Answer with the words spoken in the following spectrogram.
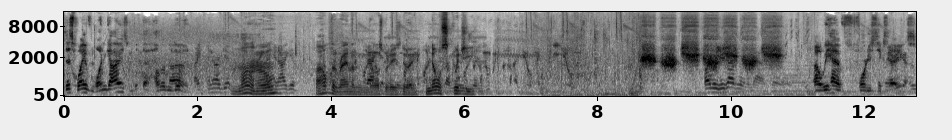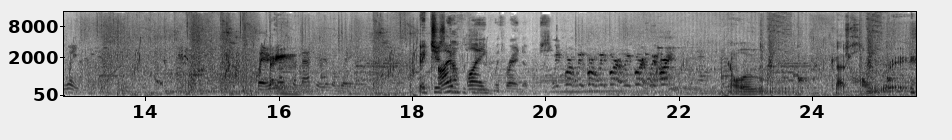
This wave one, guys. What the hell are we Uh, doing? I cannot get. I don't know. I cannot get. I hope the random knows what he's doing. No squidgy. Oh wait, you guys are in the map. No. Uh, we have 46 Wait, are you, eggs. guys- wait. Wait, are you guys in the map or in the ring? Bitches I'm out playing with randoms. Oh, gosh, hungry.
